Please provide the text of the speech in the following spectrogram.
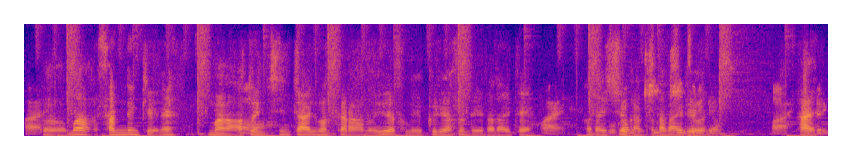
う。はい。うん、まあ3連休ね。まだあとあー1日ありますから、あの、ゆうやさんもゆっくり休んでいただいて、はい。また1週間戦えるように。はい。はい。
